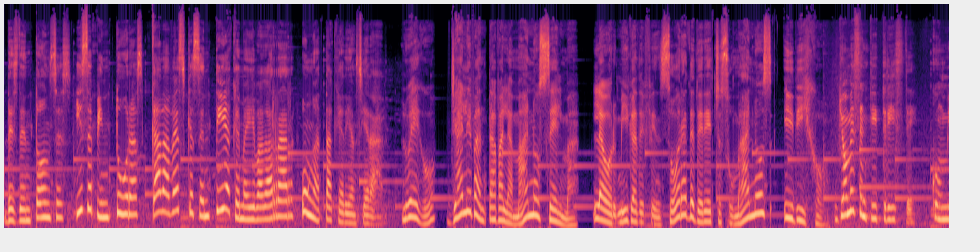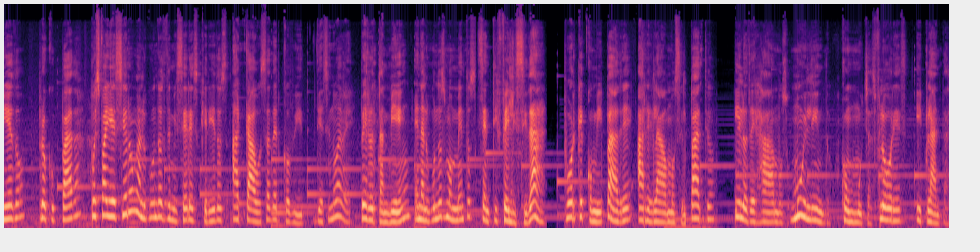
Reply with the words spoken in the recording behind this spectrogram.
Desde entonces hice pinturas cada vez que sentía que me iba a agarrar un ataque de ansiedad. Luego, ya levantaba la mano Selma, la hormiga defensora de derechos humanos, y dijo, Yo me sentí triste, con miedo, preocupada, pues fallecieron algunos de mis seres queridos a causa del COVID-19. Pero también en algunos momentos sentí felicidad, porque con mi padre arreglábamos el patio y lo dejábamos muy lindo, con muchas flores y plantas.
